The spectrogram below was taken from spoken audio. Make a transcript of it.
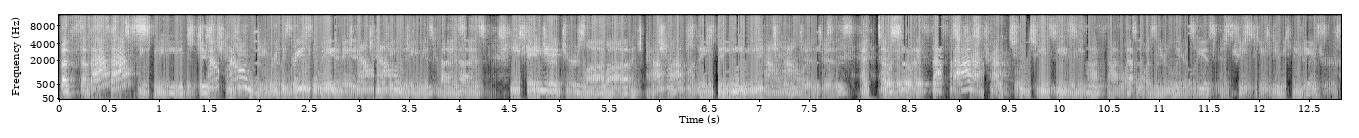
but the fast speed is challenging. The reason it challenging is because teenagers love challenges. They need challenges. And so, so if the fast track too easy, thought that wasn't really as interesting to teenagers.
